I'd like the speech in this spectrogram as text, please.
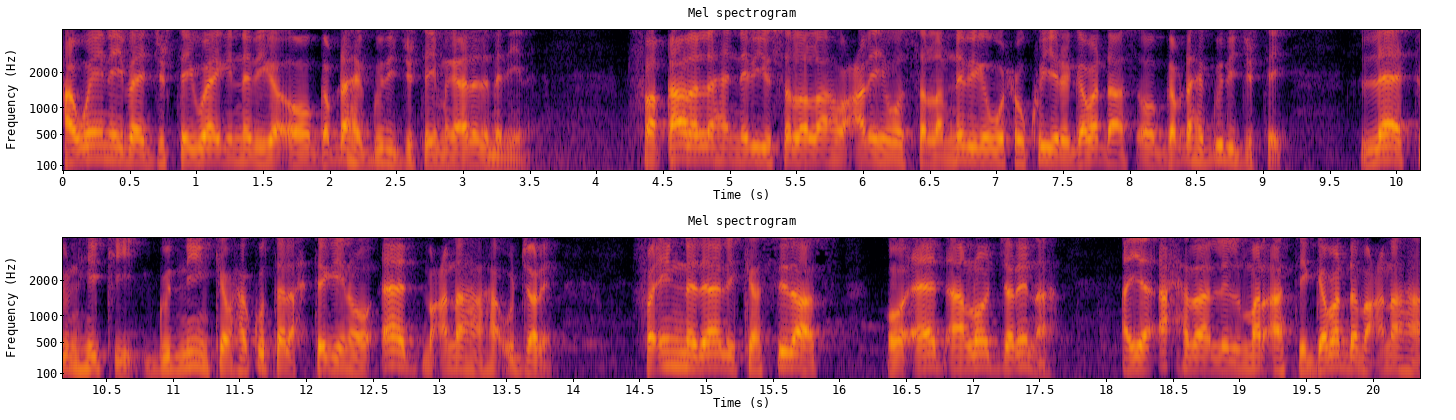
haweeney baa jirtay waagii nebiga oo gabdhaha gudi jirtay magaalada madiina fa qaala laha nebiyu sala allahu calayhi wasalam nebiga wuxuu ku yidhi gabadhaas oo gabdhaha gudi jirtay laa tunhiki gudniinka ha ku talax tegin oo aad macnaha ha u jarin. Fa inna daalika sidaas oo aad aan loo jarin ah ayaa axdaa lilmar'ati gabadha macnaha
